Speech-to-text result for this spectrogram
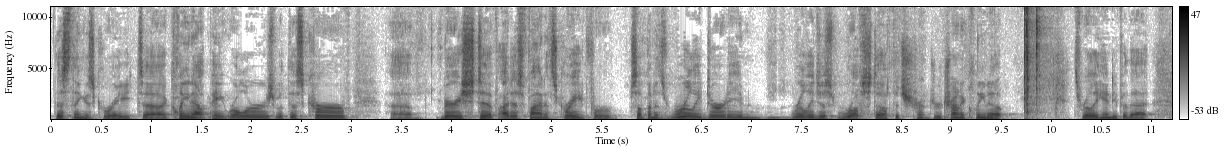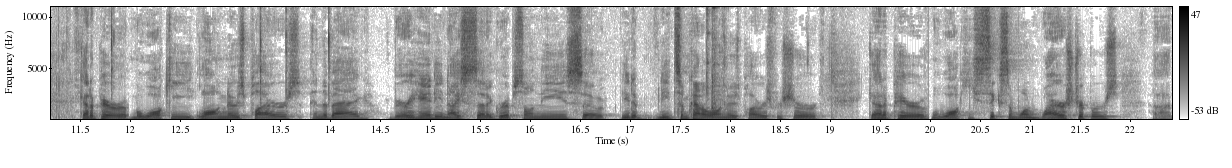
This thing is great. Uh, clean out paint rollers with this curve. Uh, very stiff. I just find it's great for something that's really dirty and really just rough stuff that you're, you're trying to clean up. It's really handy for that. Got a pair of Milwaukee long nose pliers in the bag. Very handy. Nice set of grips on these. So need a, need some kind of long nose pliers for sure. Got a pair of Milwaukee 6-in-1 wire strippers. Uh,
